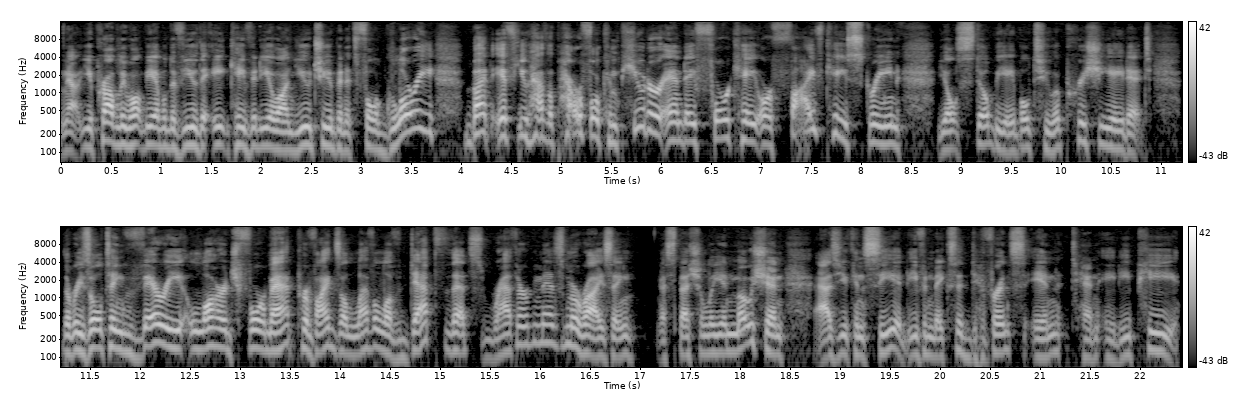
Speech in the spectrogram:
Now, you probably won't be able to view the 8K video on YouTube in its full glory, but if you have a powerful computer and a 4K or 5K screen, you'll still be able to appreciate it. The resulting very large format provides a level of depth that's rather mesmerizing especially in motion. As you can see, it even makes a difference in 1080p.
